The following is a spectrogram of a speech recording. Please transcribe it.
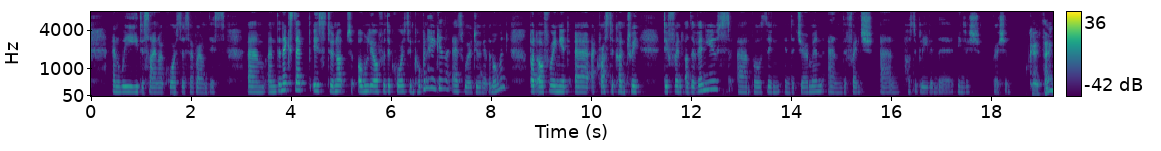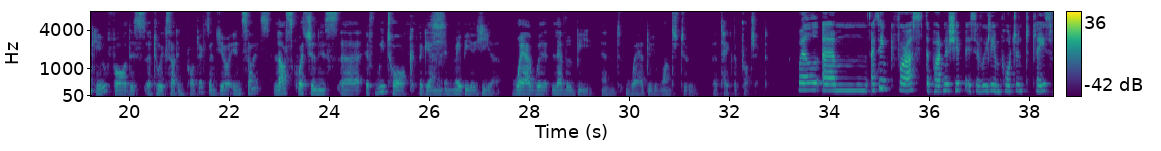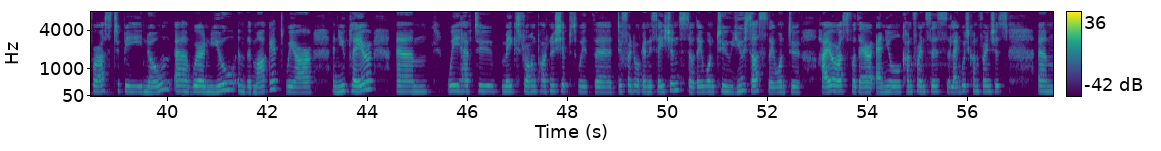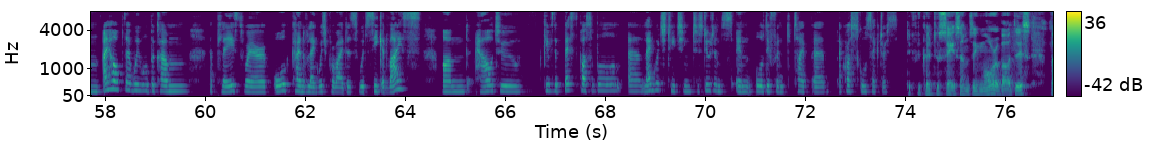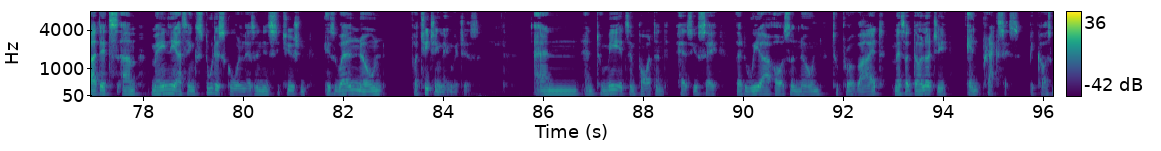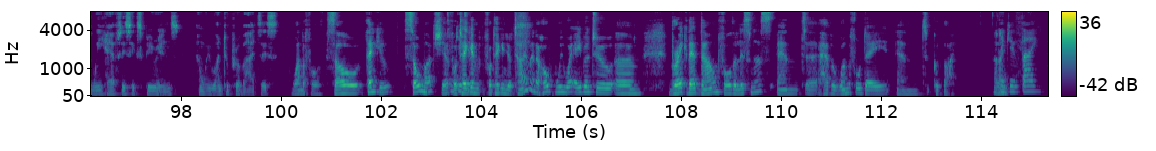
and we design our courses around this. Um, and the next step is to not only offer the course in Copenhagen, as we're doing at the moment, but offering it uh, across the country, different other venues, uh, both in, in the German and the French, and possibly even the English version. Okay, thank you for these uh, two exciting projects and your insights. Last question is uh, if we talk again in maybe a year, where will level be and where do you want to uh, take the project? Well, um, I think for us, the partnership is a really important place for us to be known. Uh, we're new in the market, we are a new player. Um, we have to make strong partnerships with uh, different organizations. So they want to use us, they want to hire us for their annual conferences, language conferences. Um, I hope that we will become a place where all kind of language providers would seek advice on how to give the best possible uh, language teaching to students in all different type uh, across school sectors difficult to say something more about this but it's um, mainly i think Studieskolen as an institution is well known for teaching languages and and to me it's important as you say that we are also known to provide methodology and praxis because we have this experience and we want to provide this. Wonderful. So thank you so much yeah, for taking too. for taking your time and i hope we were able to um, break that down for the listeners and uh, have a wonderful day and goodbye Bye-bye. thank you bye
